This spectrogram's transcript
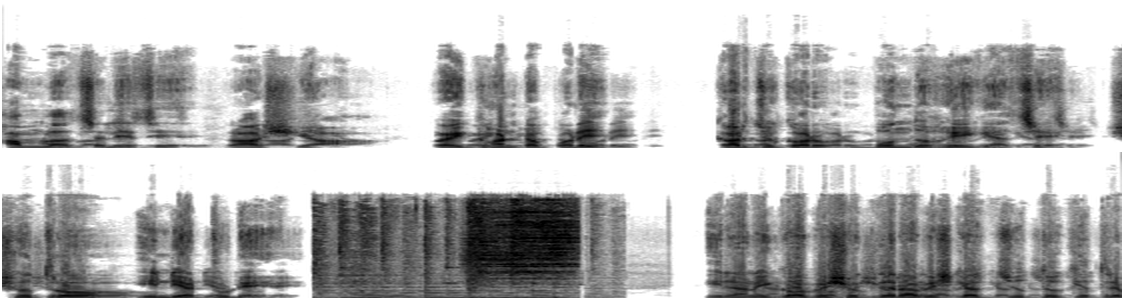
হামলা চালিয়েছে রাশিয়া। কয়েক ঘণ্টা পরে কার্যকর বন্ধ হয়ে গেছে। সূত্র ইন্ডিয়া টুডে ইরানি গবেষকদের আবিষ্কার যুদ্ধক্ষেত্রে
